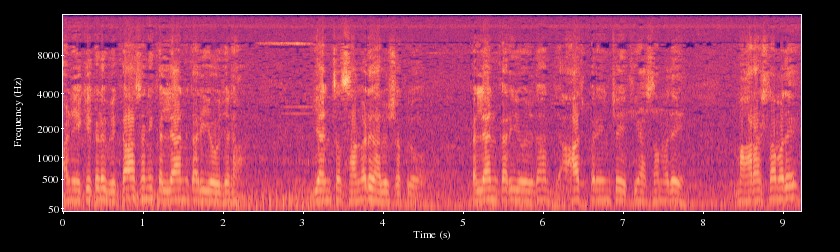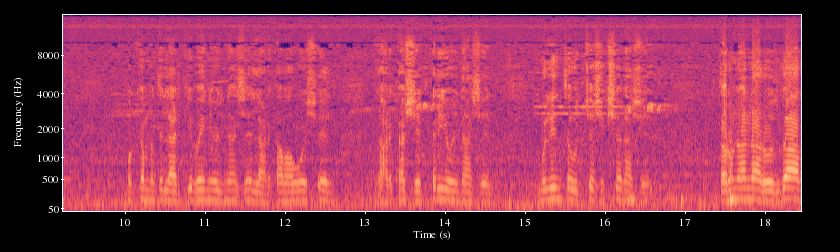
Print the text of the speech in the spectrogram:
आणि एकीकडे विकास आणि कल्याणकारी योजना यांचा सांगड घालू शकलो. कल्याणकारी योजना आजपर्यंतच्या इतिहासामध्ये महाराष्ट्रामध्ये मुख्यमंत्री लाडकी बहीण योजना असेल लाडका भाऊ असेल लाडका शेतकरी योजना असेल मुलींचं उच्च शिक्षण असेल तरुणांना रोजगार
